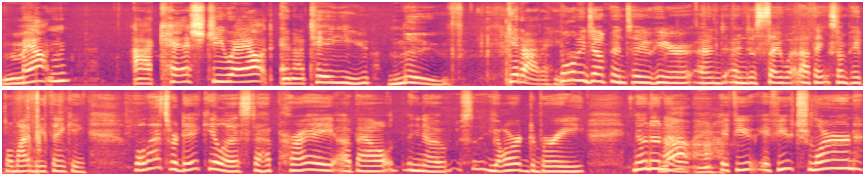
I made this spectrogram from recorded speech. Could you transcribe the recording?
Mountain, I cast you out and I tell you, move. Get out of here. Well, let me jump into here and, and just say what I think some people might be thinking. Well, that's ridiculous to pray about, you know, yard debris. No, no, no. Uh-uh. If you if you learn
